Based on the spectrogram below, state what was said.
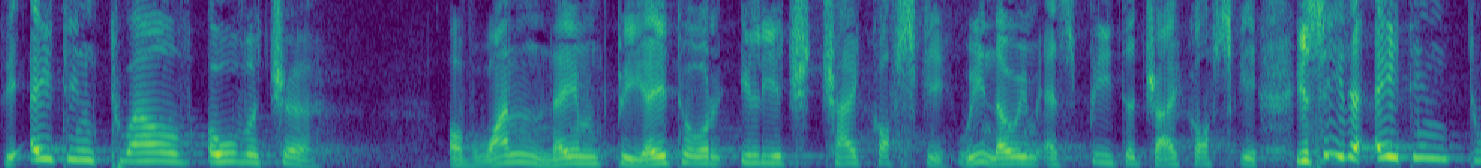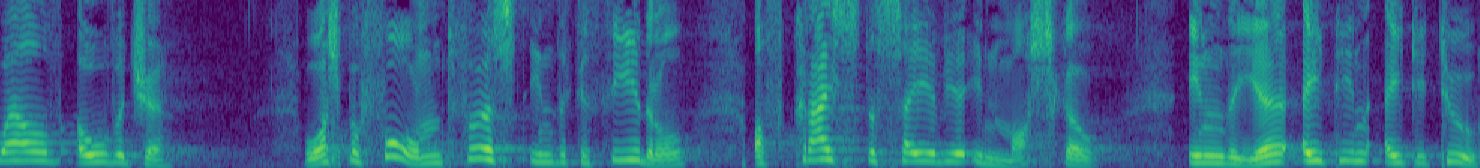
the 1812 overture of one named Pyotr Ilyich Tchaikovsky. We know him as Peter Tchaikovsky. You see, the 1812 overture was performed first in the cathedral of Christ the Savior in Moscow in the year 1882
